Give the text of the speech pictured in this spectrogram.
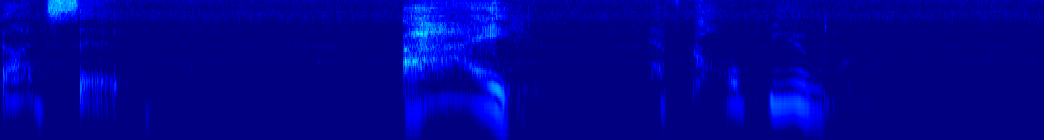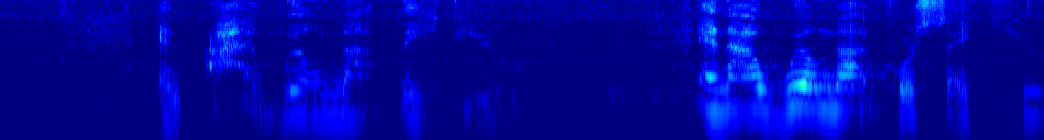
God said, I have called you, and I will not leave you, and I will not forsake you.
